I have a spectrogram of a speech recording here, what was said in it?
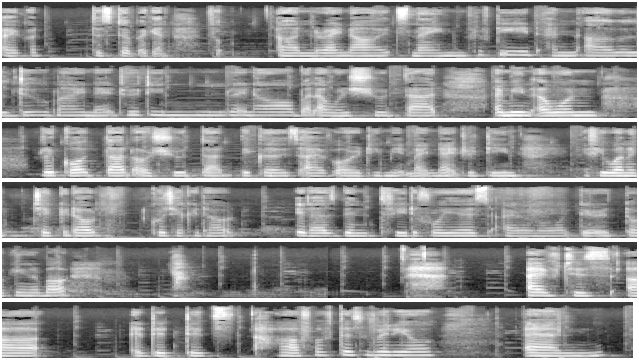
I got disturbed again. So and right now it's 9:58 and I will do my night routine right now but I won't shoot that. I mean I won't record that or shoot that because I've already made my night routine. If you want to check it out, go check it out. It has been three to four years. I don't know what they're talking about. Yeah. I've just uh edited half of this video and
